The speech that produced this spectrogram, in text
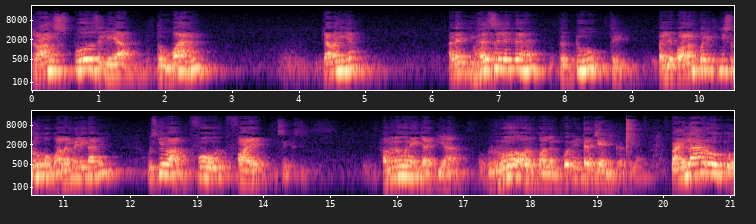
ट्रांसपोज लिया तो वन क्या बन गया? अगर इधर से लेते हैं तो टू थ्री पहले कॉलम को लिख, इस रो को कॉलम में लिखा देंगे उसके बाद फोर फाइव सिक्स हम लोगों ने क्या किया? रो और कॉलम को इंटरचेंज कर दिया। पहला रो को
